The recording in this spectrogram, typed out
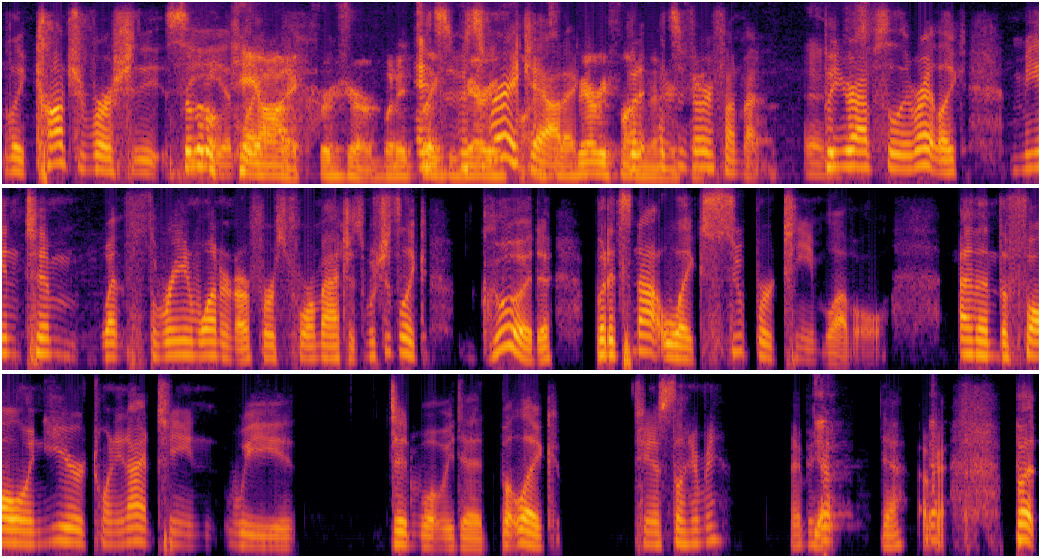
like controversy. It's a little and, like- chaotic for sure, but it's, It's- like it's very, very chaotic, It's very fun. but it's a very fun entertaining. And but you're absolutely right. Like me and Tim went three and one in our first four matches, which is like good, but it's not like super team level. And then the following year, 2019, we did what we did. But like, can you still hear me? Maybe. Yep. Yeah. Okay. But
